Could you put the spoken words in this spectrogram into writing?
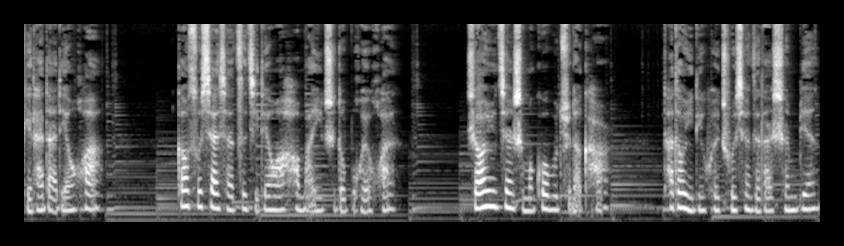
给他打电话，告诉夏夏自己电话号码一直都不会换，只要遇见什么过不去的坎儿，他都一定会出现在他身边，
